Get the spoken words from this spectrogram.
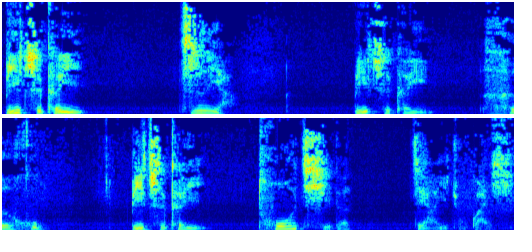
彼此可以滋养，彼此可以呵护，彼此可以托起的这样一种关系。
